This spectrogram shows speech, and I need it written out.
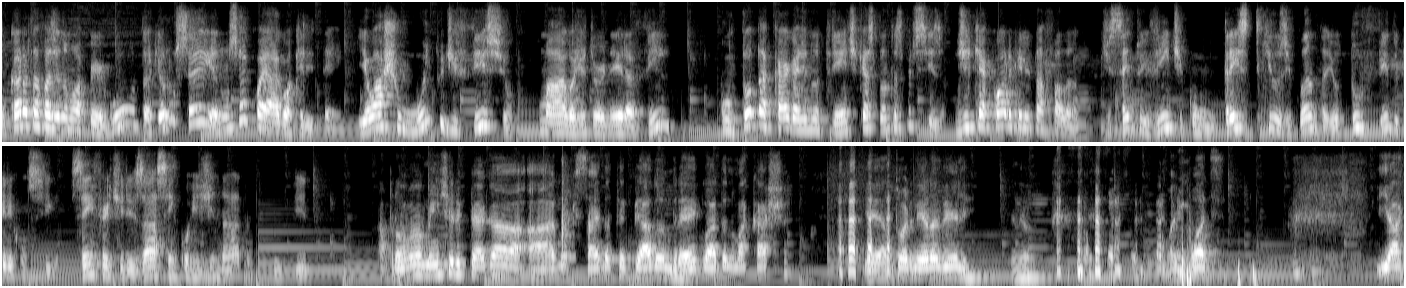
o cara tá fazendo uma pergunta que eu não sei, eu não sei qual é a água que ele tem. E eu acho muito difícil uma água de torneira vir com toda a carga de nutriente que as plantas precisam. De que aquário que ele está falando? De 120 com 3 quilos de planta? Eu duvido que ele consiga. Sem fertilizar, sem corrigir nada. Duvido. Ah, provavelmente ele pega a água que sai da TPA do André e guarda numa caixa. E é a torneira dele entendeu? Uma hipótese. E a,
